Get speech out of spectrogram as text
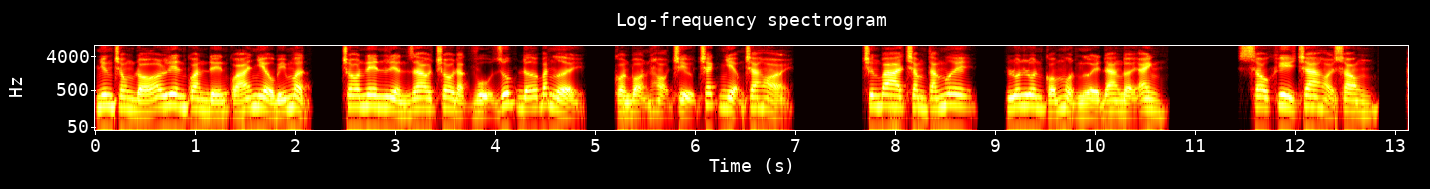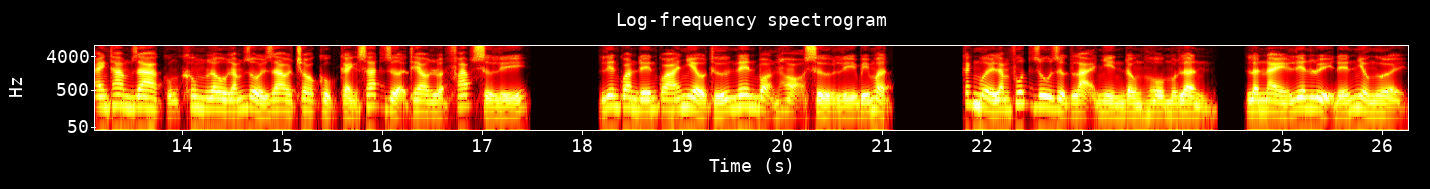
nhưng trong đó liên quan đến quá nhiều bí mật, cho nên liền giao cho đặc vụ giúp đỡ bắt người, còn bọn họ chịu trách nhiệm tra hỏi. chương ba trăm tám mươi luôn luôn có một người đang đợi anh. Sau khi tra hỏi xong, anh tham gia cũng không lâu lắm rồi giao cho cục cảnh sát dựa theo luật pháp xử lý. Liên quan đến quá nhiều thứ nên bọn họ xử lý bí mật. Cách 15 phút du rực lại nhìn đồng hồ một lần, lần này liên lụy đến nhiều người,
